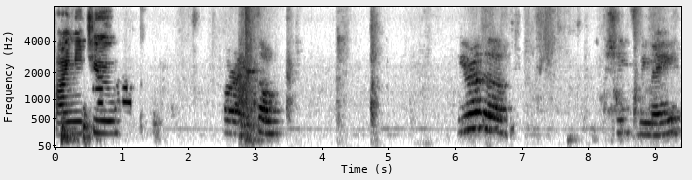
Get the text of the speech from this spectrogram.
I need you. All right, so here are the sheets we made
